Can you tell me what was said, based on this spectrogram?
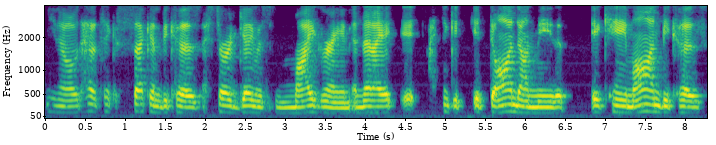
you know, had to take a second because I started getting this migraine, and then I, it, I think it, it dawned on me that it came on because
